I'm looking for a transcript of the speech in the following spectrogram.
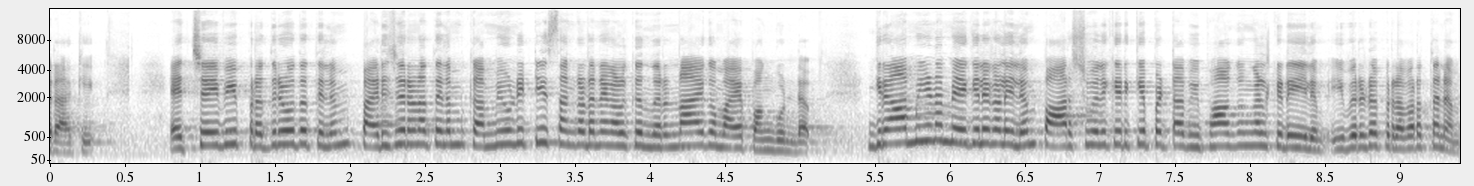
നിർബന്ധിതരാക്കി എച്ച് ഐ വി പ്രതിരോധത്തിലും പരിചരണത്തിലും കമ്മ്യൂണിറ്റി സംഘടനകൾക്ക് നിർണായകമായ പങ്കുണ്ട്. ഗ്രാമീണ മേഖലകളിലും പാർശ്വവൽക്കരിക്കപ്പെട്ട വിഭാഗങ്ങൾക്കിടയിലും ഇവരുടെ പ്രവർത്തനം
